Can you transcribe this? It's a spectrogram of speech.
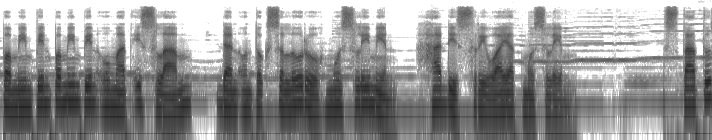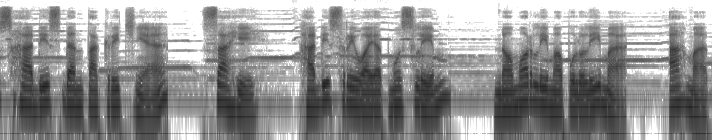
pemimpin-pemimpin umat Islam, dan untuk seluruh muslimin. Hadis Riwayat Muslim Status hadis dan takrijnya, sahih. Hadis Riwayat Muslim, nomor 55, Ahmad,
